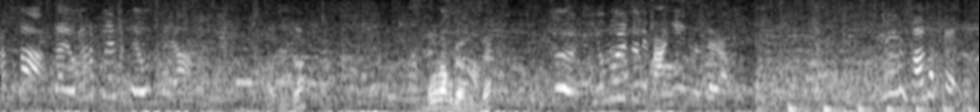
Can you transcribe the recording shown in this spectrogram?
아빠, 나 여기 학교에서 배운 데야. 아, 진짜? 뭐라고 배웠는데? 그 유물들이 많이 있는 데라고. 음, 까삭해.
